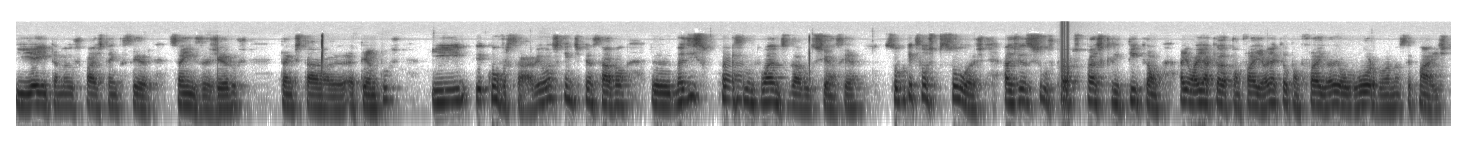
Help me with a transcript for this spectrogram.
e aí também os pais têm que ser sem exageros, têm que estar eh, atentos e, e conversar. Eu acho que é indispensável, mas isso passa muito antes da adolescência, sobre o que, é que, são as pessoas. Às vezes os próprios pais criticam, olha aquela tão feia, olha aquele tão feio, olha o gordo, ou não sei o que mais.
